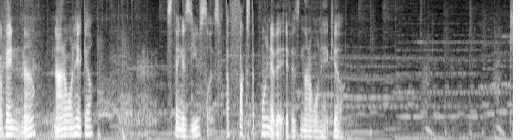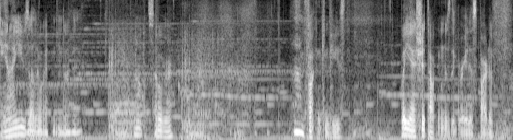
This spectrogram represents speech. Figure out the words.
Okay, no. Not a one hit kill. This thing is useless. What the fuck's the point of it if it's not a one hit kill? Can I use other weapons with it? Oh, it's over. I'm fucking confused. But yeah, shit talking was the greatest part of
